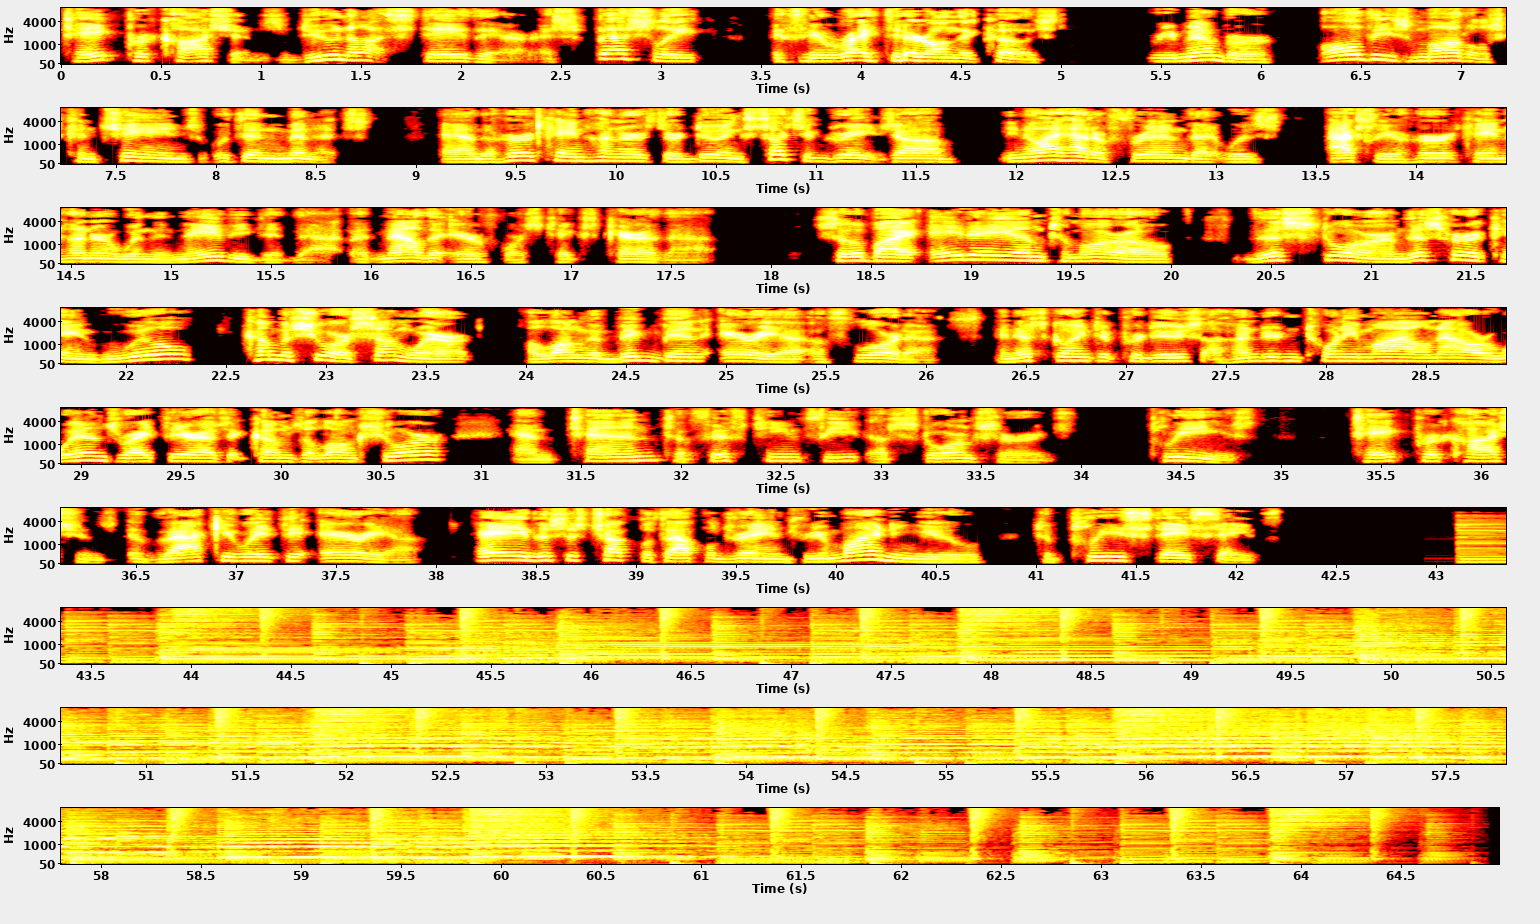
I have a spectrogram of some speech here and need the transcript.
take precautions. Do not stay there, especially if you're right there on the coast. Remember, all these models can change within minutes. And the hurricane hunters, they're doing such a great job. You know, I had a friend that was actually a hurricane hunter when the Navy did that, but now the Air Force takes care of that. So by 8 a.m. tomorrow, this storm, this hurricane will come ashore somewhere along the Big Bend area of Florida, and it's going to produce 120 mile an hour winds right there as it comes along shore and 10 to 15 feet of storm surge. Please take precautions, evacuate the area. Hey, this is Chuck with Apple Drains reminding you to please stay safe.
